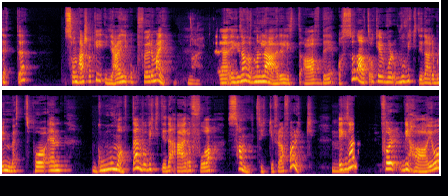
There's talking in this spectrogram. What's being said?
Dette Sånn her skal ikke jeg oppføre meg. Nei. Eh, ikke sant? At man lærer litt av det også, da. At okay, hvor, hvor viktig det er å bli møtt på en god måte. Hvor viktig det er å få samtykke fra folk. Mm. Ikke sant? For vi har jo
